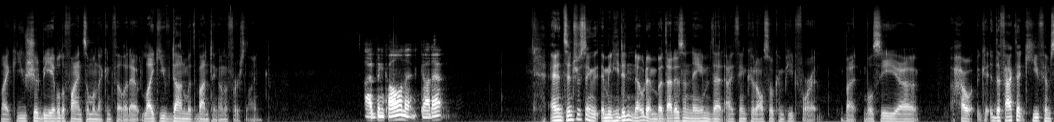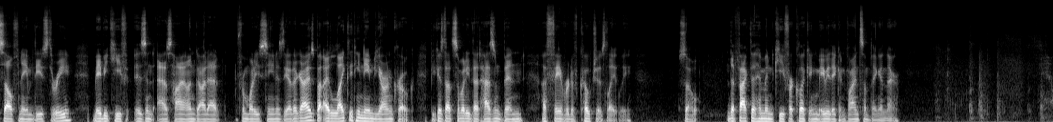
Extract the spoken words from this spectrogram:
Like you should be able to find someone that can fill it out, like you've done with Bunting on the first line. I've been calling it. Got it. And it's interesting. I mean, he didn't note him, but that is a name that I think could also compete for it. But we'll see uh, how the fact that Keefe himself named these three. Maybe Keefe isn't as high on Gaudette from what he's seen as the other guys, but I like that he named Jarnkrok because that's somebody that hasn't been a favorite of coaches lately. So the fact that him and Keefe are clicking, maybe they can find something in there.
